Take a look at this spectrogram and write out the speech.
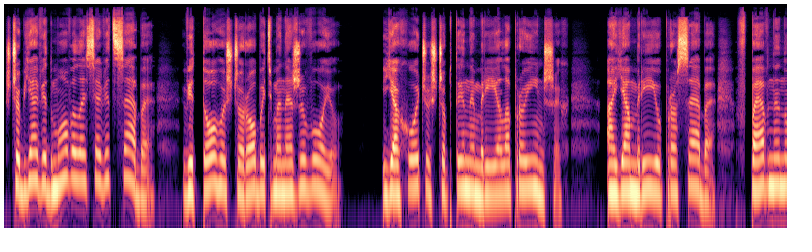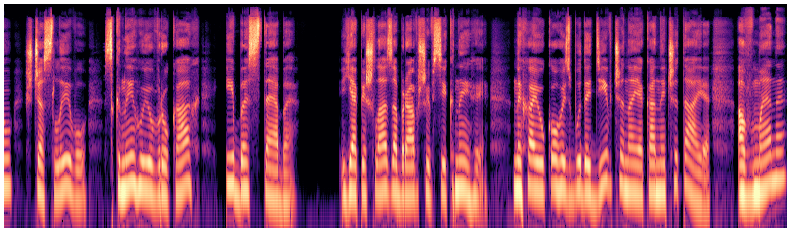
щоб я відмовилася від себе, від того, що робить мене живою. Я хочу, щоб ти не мріяла про інших, а я мрію про себе, впевнену, щасливу, з книгою в руках і без тебе. Я пішла, забравши всі книги. Нехай у когось буде дівчина, яка не читає, а в мене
